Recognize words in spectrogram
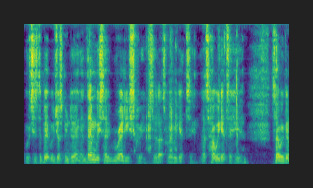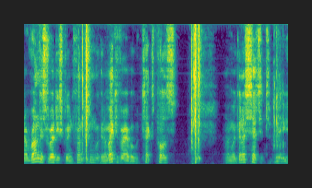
which is the bit we've just been doing, and then we say ready screen. So that's where we get to. That's how we get to here. So we're going to run this ready screen function. We're going to make a variable with text pos, and we're going to set it to be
